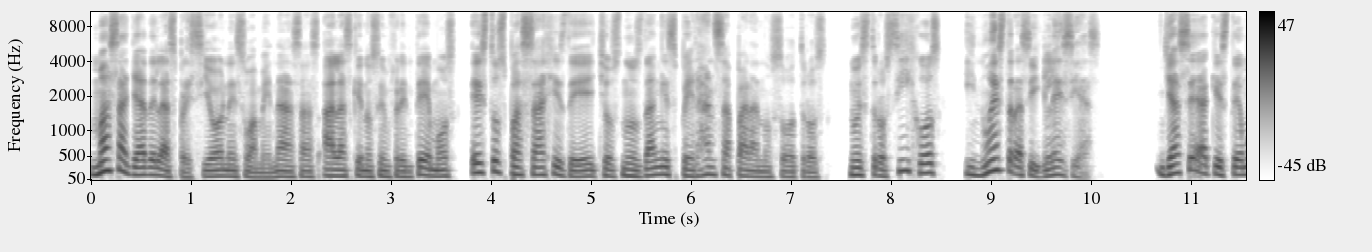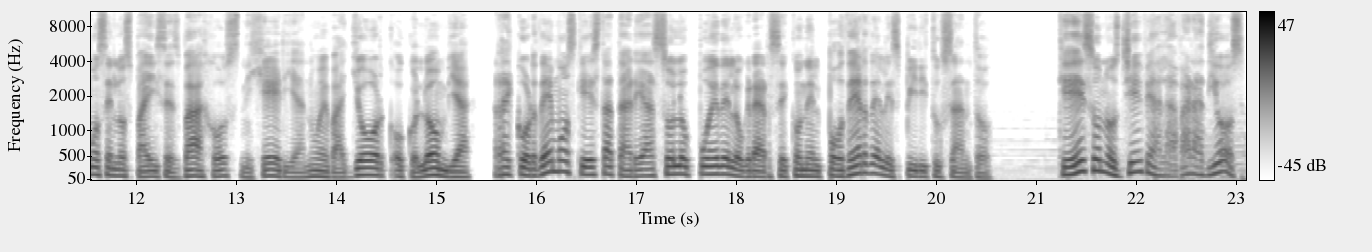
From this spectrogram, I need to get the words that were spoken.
Más allá de las presiones o amenazas a las que nos enfrentemos, estos pasajes de hechos nos dan esperanza para nosotros, nuestros hijos y nuestras iglesias. Ya sea que estemos en los Países Bajos, Nigeria, Nueva York o Colombia, Recordemos que esta tarea solo puede lograrse con el poder del Espíritu Santo. Que eso nos lleve a alabar a Dios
